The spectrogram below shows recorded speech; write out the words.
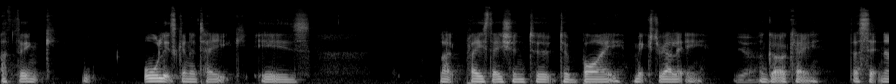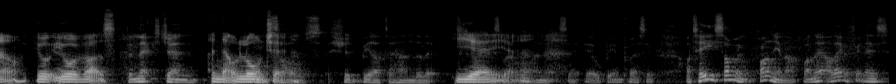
I- think all it's going to take is like PlayStation to, to buy mixed reality Yeah. and go, okay, that's it now. You're Yeah. you're with us, The next gen and that'll launch it. should be able to handle it. to Yeah, yeah. and it's, it'll be impressive. I'll tell you something funny enough. I don't, I don't think there's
